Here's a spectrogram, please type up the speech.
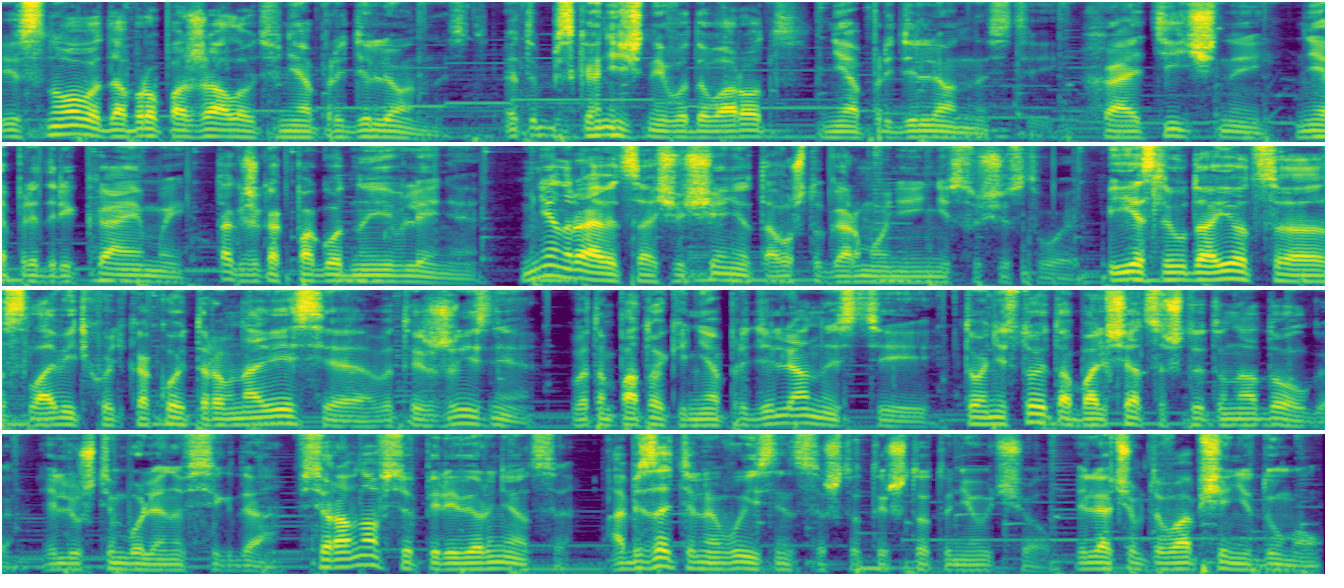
И снова добро пожаловать в неопределенность. Это бесконечный водоворот неопределенностей. Хаотичный, непредрекаемый, так же как погодные явления. Мне нравится ощущение того, что что гармонии не существует. И если удается словить хоть какое-то равновесие в этой жизни, в этом потоке неопределенностей, то не стоит обольщаться, что это надолго, или уж тем более навсегда. Все равно все перевернется. Обязательно выяснится, что ты что-то не учел, или о чем ты вообще не думал.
